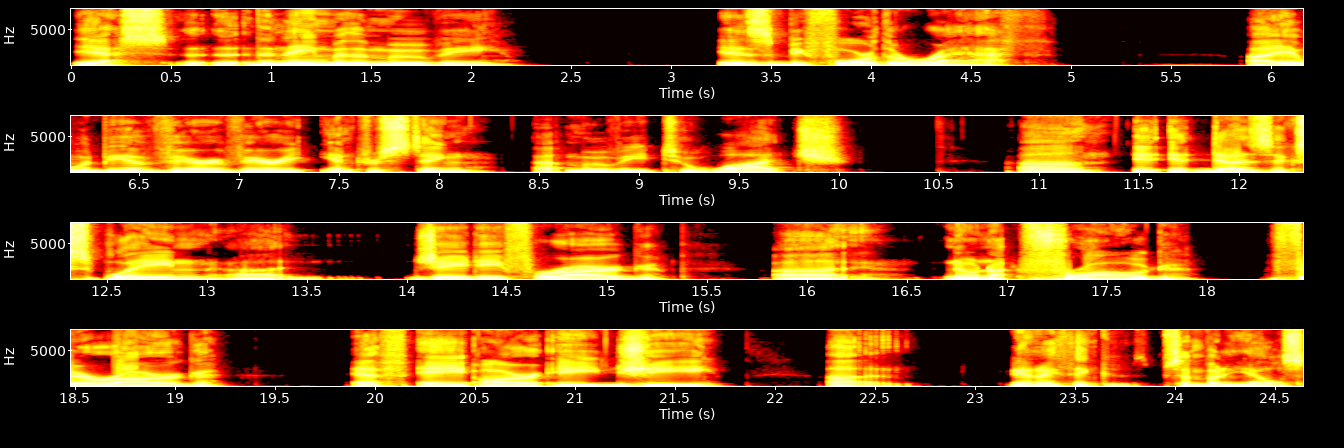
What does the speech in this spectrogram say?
Yes, the, the name of the movie is Before the Wrath. Uh, it would be a very, very interesting uh, movie to watch. Uh, it, it, does explain uh, J.D. Farag uh, no, not frog, Farag, F A R A G. Uh, and I think somebody else,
